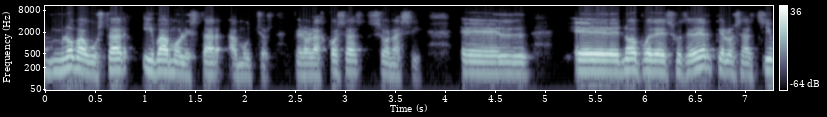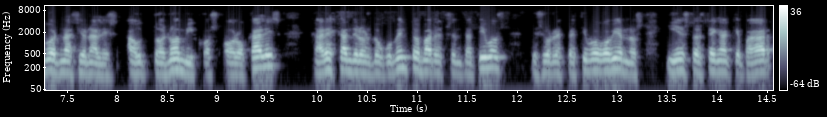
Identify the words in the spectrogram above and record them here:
no va a gustar y va a molestar a muchos, pero las cosas son así. Eh, no puede suceder que los archivos nacionales autonómicos o locales carezcan de los documentos más representativos de sus respectivos gobiernos y estos tengan que pagar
